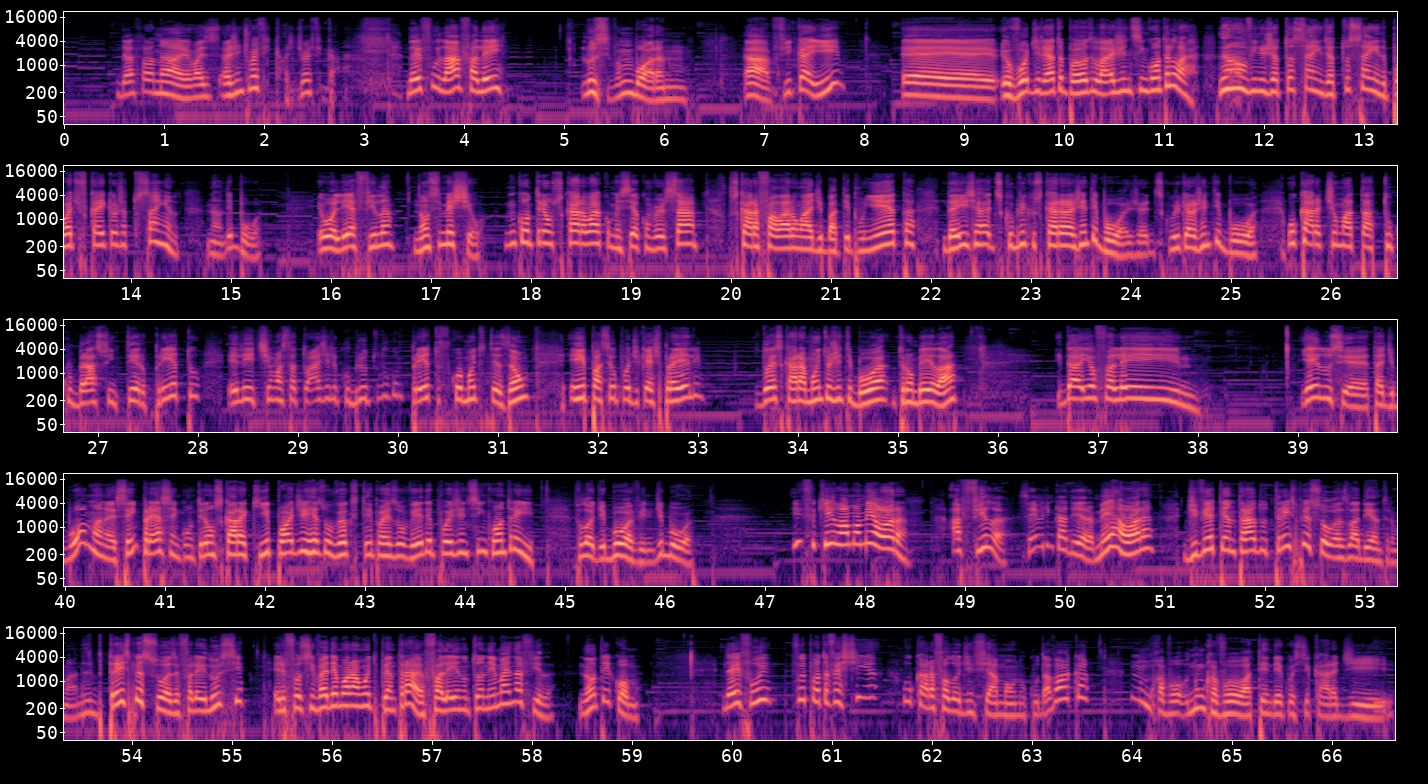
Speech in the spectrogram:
Daí ela falou, não, mas a gente vai ficar, a gente vai ficar. Daí fui lá, falei, Lucy, vamos embora. Ah, fica aí, é, eu vou direto para outro lá, a gente se encontra lá. Não, Vini, já tô saindo, já tô saindo. Pode ficar aí que eu já tô saindo. Não, de boa. Eu olhei a fila, não se mexeu. Encontrei uns caras lá, comecei a conversar. Os caras falaram lá de bater punheta. Daí já descobri que os caras eram gente boa. Já descobri que era gente boa. O cara tinha uma tatu com o braço inteiro preto. Ele tinha umas tatuagens, ele cobriu tudo com preto. Ficou muito tesão. E passei o podcast pra ele. Dois caras muito gente boa, trombei lá. E daí eu falei. E aí, Luci, é, tá de boa, mano? É sem pressa, encontrei uns caras aqui, pode resolver o que você tem pra resolver, depois a gente se encontra aí. Falou, de boa, Vini, de boa. E fiquei lá uma meia hora. A fila, sem brincadeira, meia hora, devia ter entrado três pessoas lá dentro, mano. Três pessoas. Eu falei, Lucy, ele falou assim, vai demorar muito pra entrar? Eu falei, não tô nem mais na fila. Não tem como. Daí fui, fui pra outra festinha. O cara falou de enfiar a mão no cu da vaca. Nunca vou, nunca vou atender com esse cara de,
